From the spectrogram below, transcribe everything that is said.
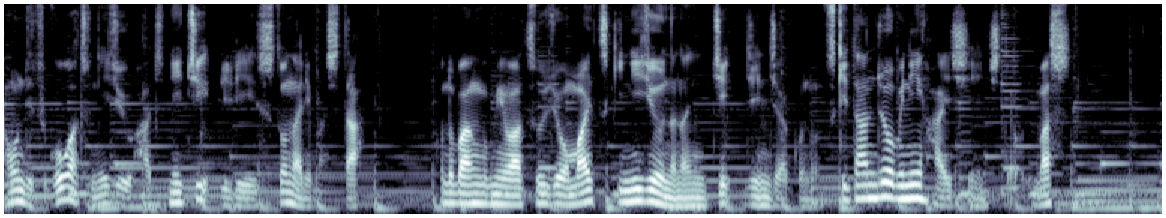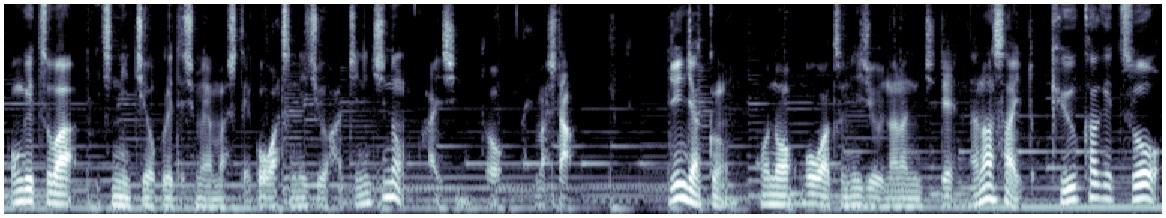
本日5月28日リリースとなりました。この番組は通常毎月27日、神社君の月誕生日に配信しております。今月は1日遅れてしまいまして、5月28日の配信となりました。神社君、この5月27日で7歳と9ヶ月を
